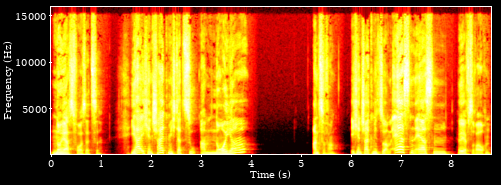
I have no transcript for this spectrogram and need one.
Neujahrsvorsätze. Ja, ich entscheide mich dazu, am Neujahr anzufangen. Ich entscheide mich so, am 1.1. höre ich auf zu rauchen.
